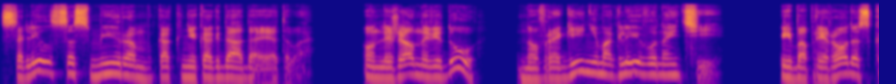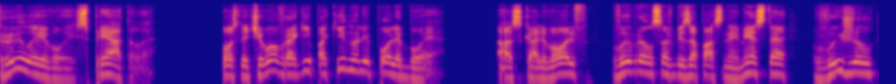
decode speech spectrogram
слился с миром, как никогда до этого. Он лежал на виду, но враги не могли его найти, ибо природа скрыла его и спрятала. После чего враги покинули поле боя, а Скальвольф выбрался в безопасное место выжил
